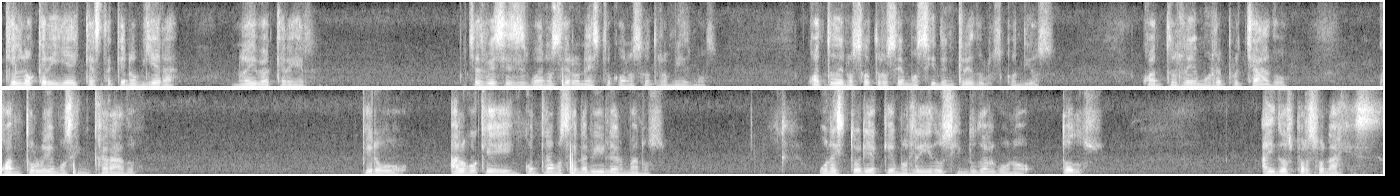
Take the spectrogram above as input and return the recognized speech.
que él no creía y que hasta que no viera, no iba a creer. Muchas veces es bueno ser honesto con nosotros mismos. ¿Cuántos de nosotros hemos sido incrédulos con Dios? ¿Cuántos le hemos reprochado? ¿Cuánto lo hemos encarado? Pero algo que encontramos en la Biblia, hermanos, una historia que hemos leído sin duda alguna todos. Hay dos personajes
